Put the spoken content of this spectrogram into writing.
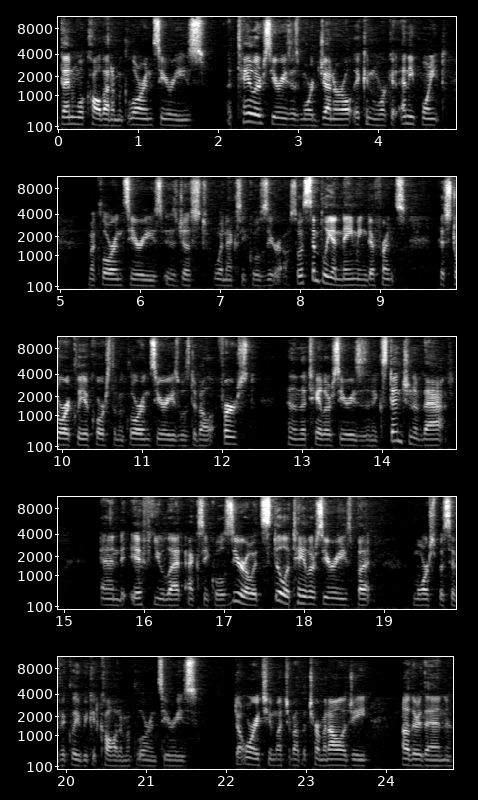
then we'll call that a Maclaurin series. A Taylor series is more general. It can work at any point. Maclaurin series is just when x equals 0. So it's simply a naming difference. Historically, of course, the Maclaurin series was developed first, and then the Taylor series is an extension of that. And if you let x equals 0, it's still a Taylor series, but more specifically, we could call it a Maclaurin series. Don't worry too much about the terminology, other than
